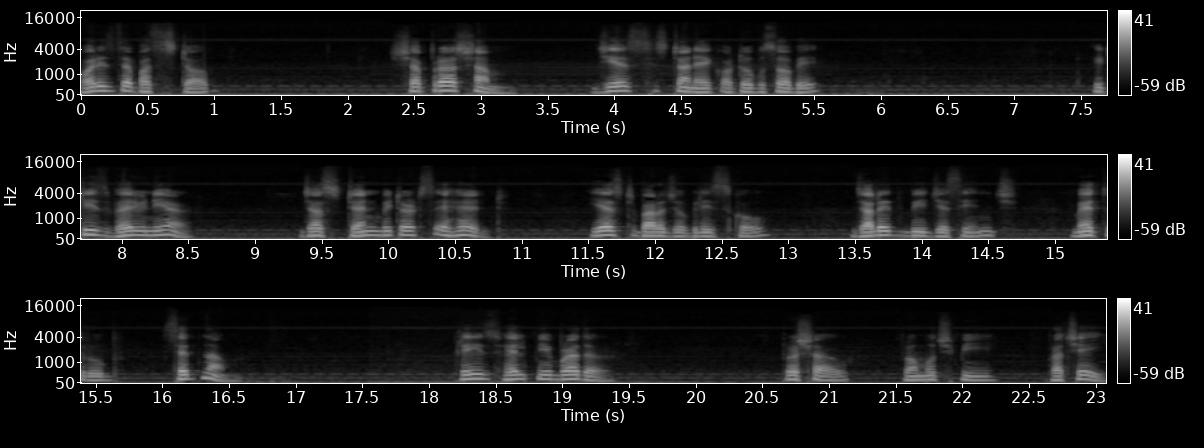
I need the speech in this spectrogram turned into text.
Where is the bus stop? Shaprasham. Jest przystanek autobusowy? It is very near. Just ten meters ahead. Jest bardzo blisko. Zaledwie dziesięć metrów przed nam. Please help me, brother. Proszę, pomóż mi, braciej.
